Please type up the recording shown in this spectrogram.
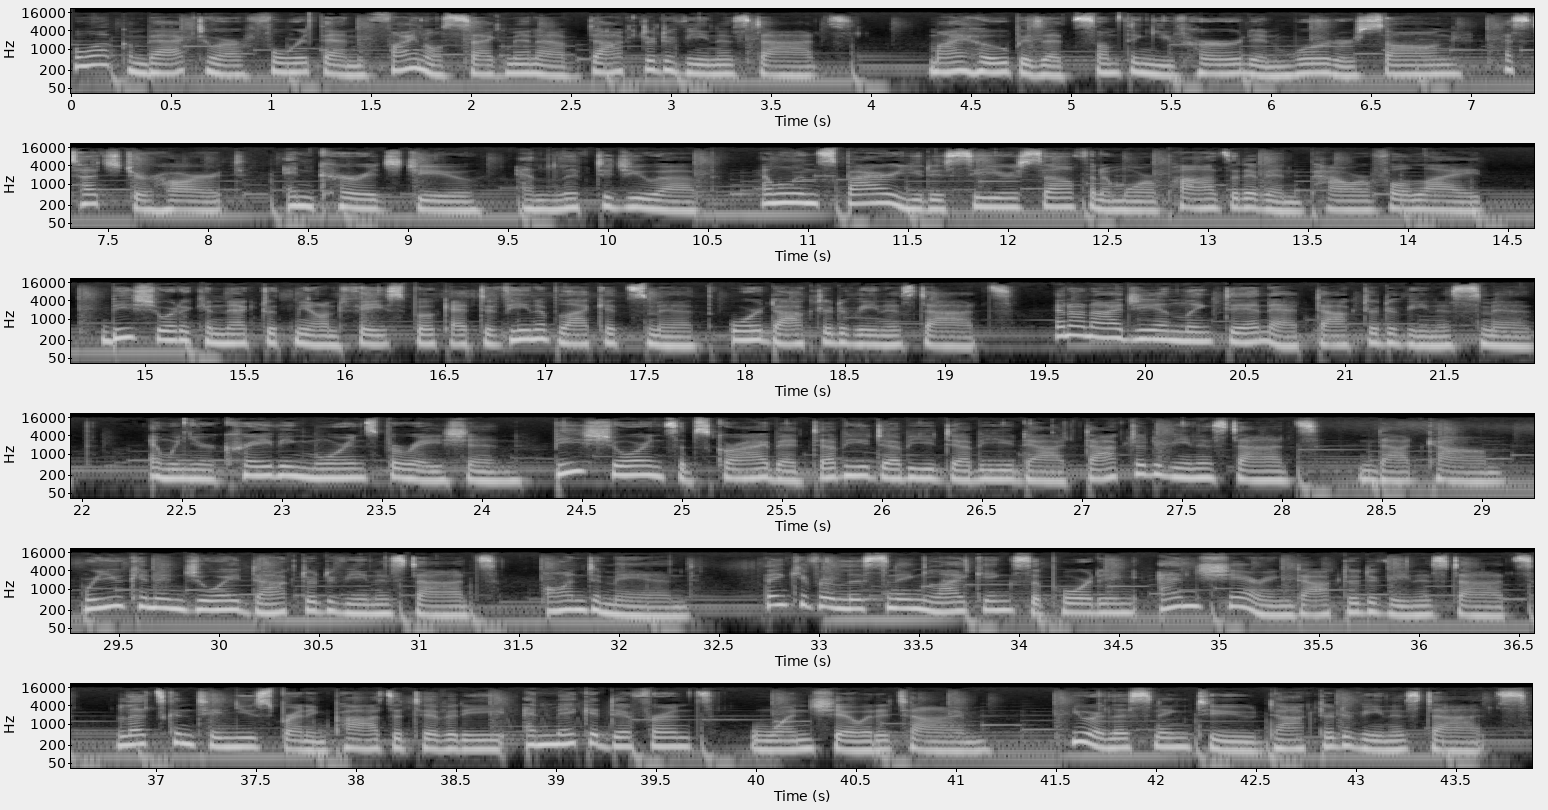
Welcome back to our fourth and final segment of Dr. Davina's Dots. My hope is that something you've heard in word or song has touched your heart, encouraged you, and lifted you up, and will inspire you to see yourself in a more positive and powerful light. Be sure to connect with me on Facebook at Davina Blackett Smith or Dr. Davina's Dots, and on IG and LinkedIn at Dr. Davina Smith. And when you're craving more inspiration, be sure and subscribe at www.drdavinasdots.com, where you can enjoy Dr. Davina's Dots on demand. Thank you for listening, liking, supporting, and sharing Dr. Davina's Dots. Let's continue spreading positivity and make a difference one show at a time. You are listening to Dr. Davina's Dots.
